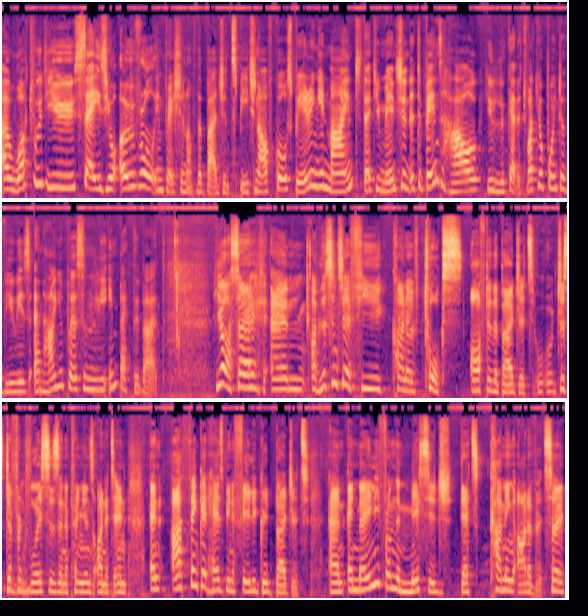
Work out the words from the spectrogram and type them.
uh, what would you say is your overall impression of the budget speech? Now, of course, bearing in mind that you mentioned it depends how you look at it, what your point of view is, and how you personally impacted by it. Yeah, so um, I've listened to a few kind of talks after the budget, just different voices and opinions on it, and and I think it has been a fairly good budget, um, and mainly from the message that's coming out of it. So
